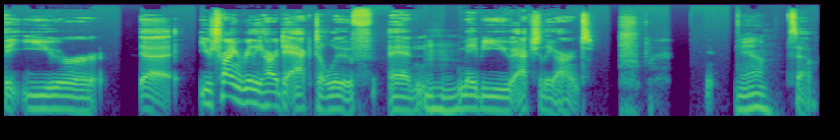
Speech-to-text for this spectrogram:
that you're uh, you're trying really hard to act aloof, and Mhm. maybe you actually aren't. Yeah. So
